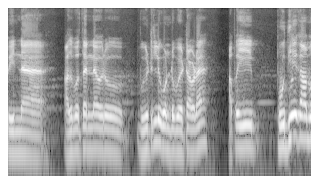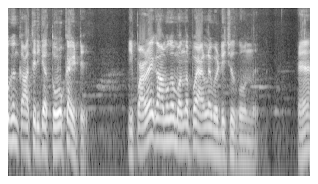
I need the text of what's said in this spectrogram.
പിന്നെ അതുപോലെ തന്നെ ഒരു വീട്ടിൽ കൊണ്ടുപോയിട്ട് അവിടെ അപ്പോൾ ഈ പുതിയ കാമുകൻ കാത്തിരിക്കുക തോക്കായിട്ട്. ഈ പഴയ കാമുകൻ വന്നപ്പോൾ അയാളെ വെടിച്ചു തോന്നുന്നു. ഏ?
